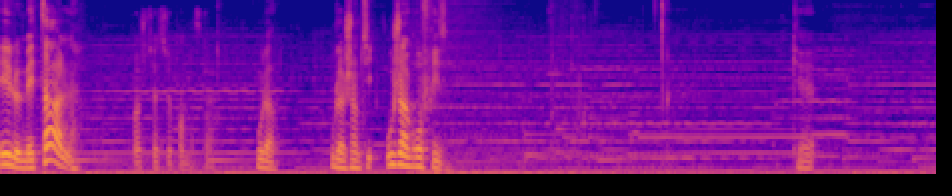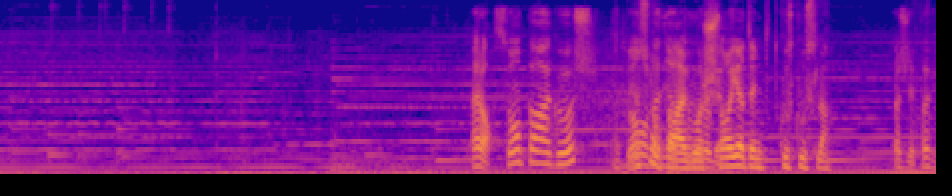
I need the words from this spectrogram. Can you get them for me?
Et le métal. Moi, je te laisse le prendre dans ce cas. Oula, oula, j'ai un petit... Ouh, j'ai un gros freeze. Alors, soit on part à gauche, soit Bien on sûr, va on part à gauche. Regarde, t'as une petite couscous là. Ah, je l'ai pas vu.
